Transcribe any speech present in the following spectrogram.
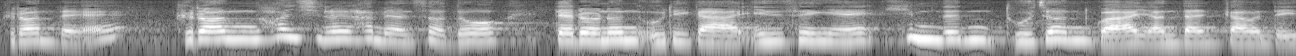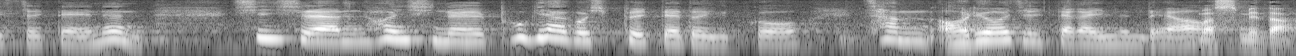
그런데 그런 헌신을 하면서도 때로는 우리가 인생의 힘든 도전과 연단 가운데 있을 때에는 신실한 헌신을 포기하고 싶을 때도 있고 참 어려워질 때가 있는데요. 맞습니다.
